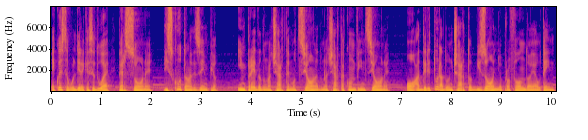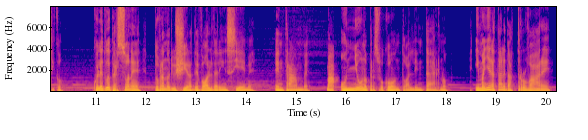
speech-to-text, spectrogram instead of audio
E questo vuol dire che se due persone discutono, ad esempio, in preda ad una certa emozione, ad una certa convinzione o addirittura ad un certo bisogno profondo e autentico, quelle due persone dovranno riuscire ad evolvere insieme, entrambe, ma ognuno per suo conto all'interno, in maniera tale da trovare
